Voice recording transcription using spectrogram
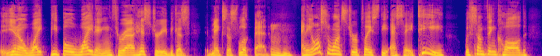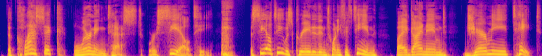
you know white people whiting throughout history because it makes us look bad. Mm-hmm. And he also wants to replace the SAT with something called the Classic Learning Test, or CLT. the CLT was created in 2015 by a guy named Jeremy Tate.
